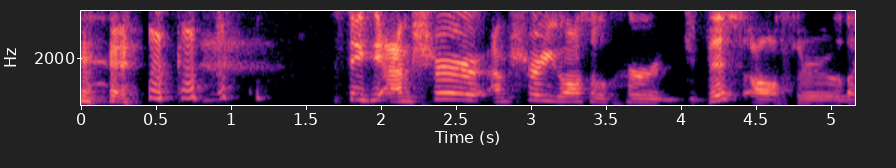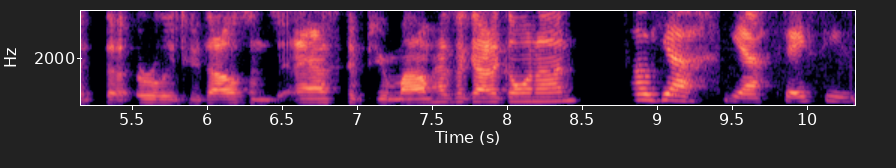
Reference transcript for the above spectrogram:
it. Stacey, I'm sure I'm sure you also heard this all through like the early 2000s and asked if your mom has a got it going on. Oh yeah, yeah. Stacy's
